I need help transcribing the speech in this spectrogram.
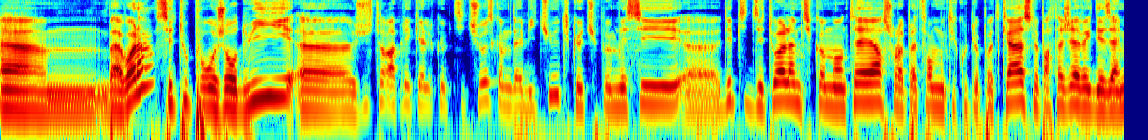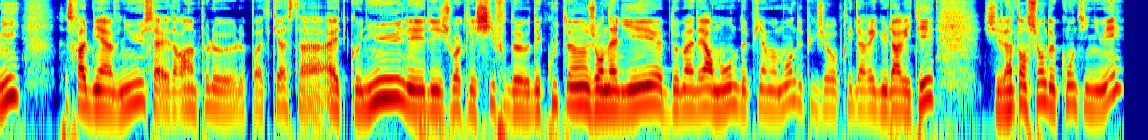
Euh, bah voilà, c'est tout pour aujourd'hui. Euh, juste rappeler quelques petites choses comme d'habitude, que tu peux me laisser euh, des petites étoiles, un petit commentaire sur la plateforme où tu écoutes le podcast, le partager avec des amis, ce sera le bienvenu, ça aidera un peu le, podcast à, être connu. Les, je vois que les chiffres d'écoute hein, journaliers, hebdomadaires montent depuis un moment, depuis que j'ai repris de la régularité. J'ai l'intention de continuer.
